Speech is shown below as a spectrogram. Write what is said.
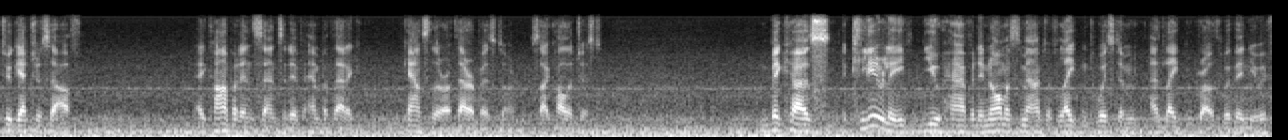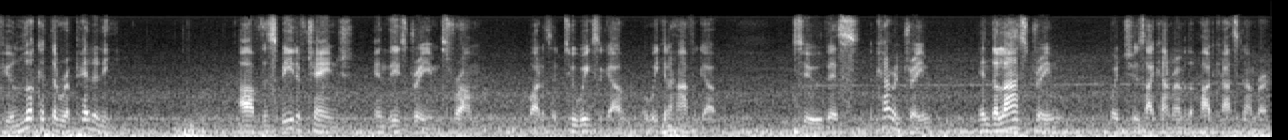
to get yourself a competent, sensitive, empathetic counselor or therapist or psychologist because clearly you have an enormous amount of latent wisdom and latent growth within you. If you look at the rapidity of the speed of change in these dreams from, what is it, two weeks ago, a week and a half ago, to this current dream, in the last dream, which is, I can't remember the podcast number,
